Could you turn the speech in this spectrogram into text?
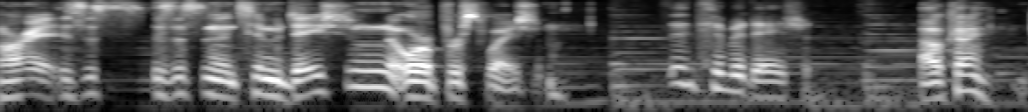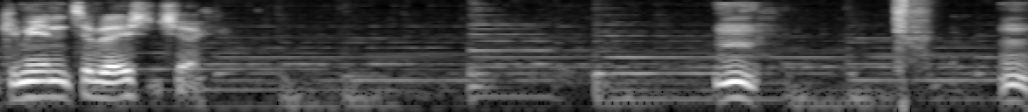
All right, is this is this an intimidation or a persuasion? It's intimidation. Okay, give me an intimidation check. Hmm. Hmm.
